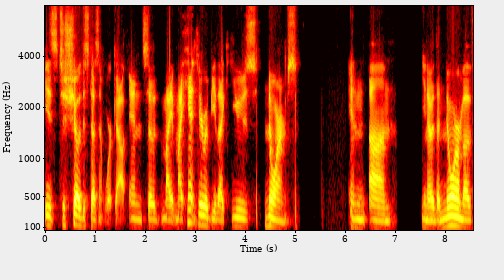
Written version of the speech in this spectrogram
is to show this doesn't work out. And so my, my hint here would be like use norms. And, um, you know, the norm of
